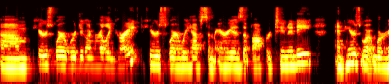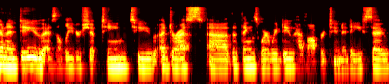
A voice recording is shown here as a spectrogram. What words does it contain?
Um, here's where we're doing really great. Here's where we have some areas of opportunity. And here's what we're going to do as a leadership team to address uh, the things where we do have opportunity. So,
